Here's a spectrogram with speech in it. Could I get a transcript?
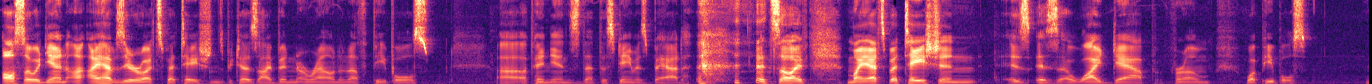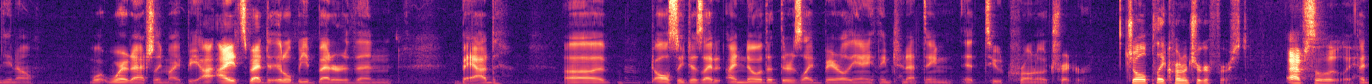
Also, again, I, I have zero expectations because I've been around enough people's uh, opinions that this game is bad, and so I've my expectation is is a wide gap from what people's, you know, what, where it actually might be. I, I expect it'll be better than bad. Uh, also, because I, I know that there's like barely anything connecting it to Chrono Trigger. Joel, play Chrono Trigger first. Absolutely. I,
